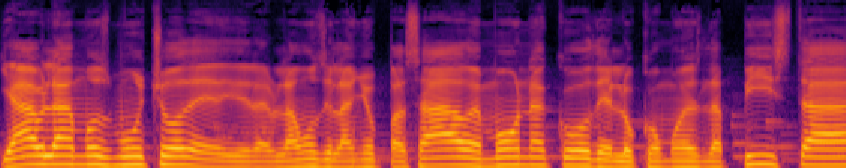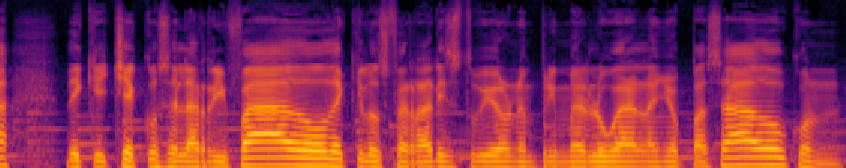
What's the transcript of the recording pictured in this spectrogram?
ya hablamos mucho de, de- hablamos del año pasado de Mónaco, de lo cómo es la pista, de que Checo se la ha rifado, de que los Ferraris estuvieron en primer lugar el año pasado con,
